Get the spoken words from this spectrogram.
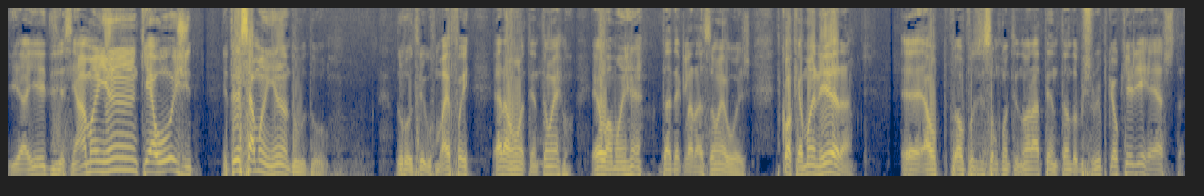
E aí ele dizia assim, amanhã, que é hoje. Então esse amanhã do, do, do Rodrigo Maia foi, era ontem, então é, é o amanhã da declaração, é hoje. De qualquer maneira, é, a, a, oposição continuará tentando obstruir, porque é o que lhe resta.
